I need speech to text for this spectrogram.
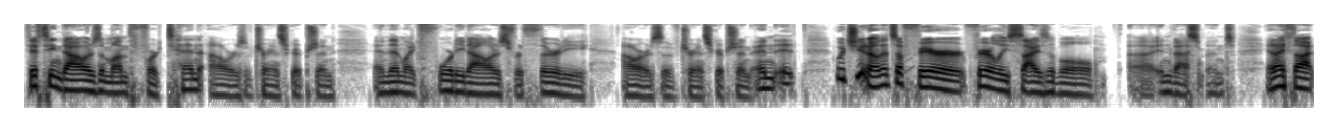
fifteen dollars a month for ten hours of transcription and then like forty dollars for thirty hours of transcription, and it which you know that's a fair fairly sizable uh, investment. And I thought,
